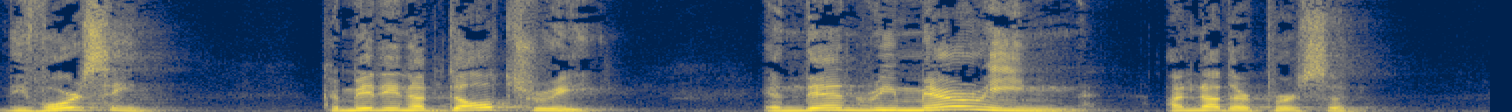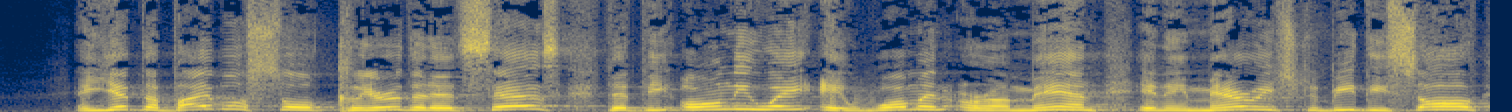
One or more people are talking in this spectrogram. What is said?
divorcing, committing adultery, and then remarrying another person. And yet the Bible's so clear that it says that the only way a woman or a man in a marriage to be dissolved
